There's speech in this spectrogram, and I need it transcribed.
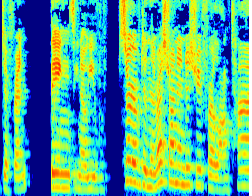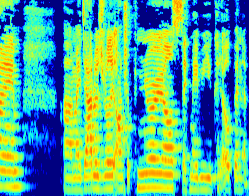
different things. You know, you've served in the restaurant industry for a long time. Um, my dad was really entrepreneurial. So like maybe you could open a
